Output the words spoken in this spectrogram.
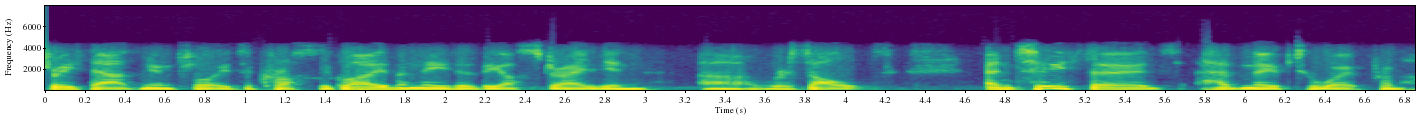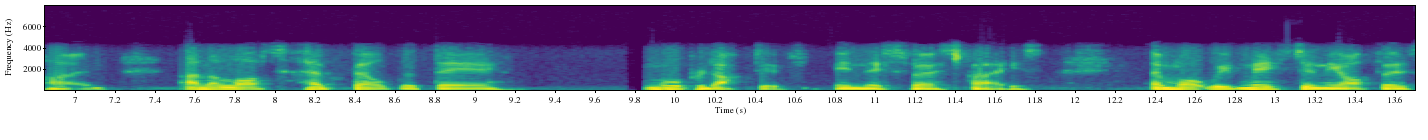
3,000 employees across the globe, and these are the Australian uh, results. And two thirds have moved to work from home, and a lot have felt that they're more productive in this first phase. And what we've missed in the office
